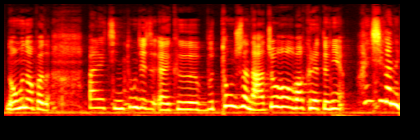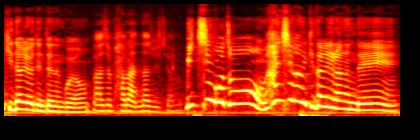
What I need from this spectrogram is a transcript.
너무 너무 아파서 빨리 진통제 아니, 그 무통주사 놔줘 막 그랬더니 한 시간은 기다려야 된다는 거예요. 맞아 바로 안 놔주죠. 미친 거죠. 한 시간을 기다리라는데.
